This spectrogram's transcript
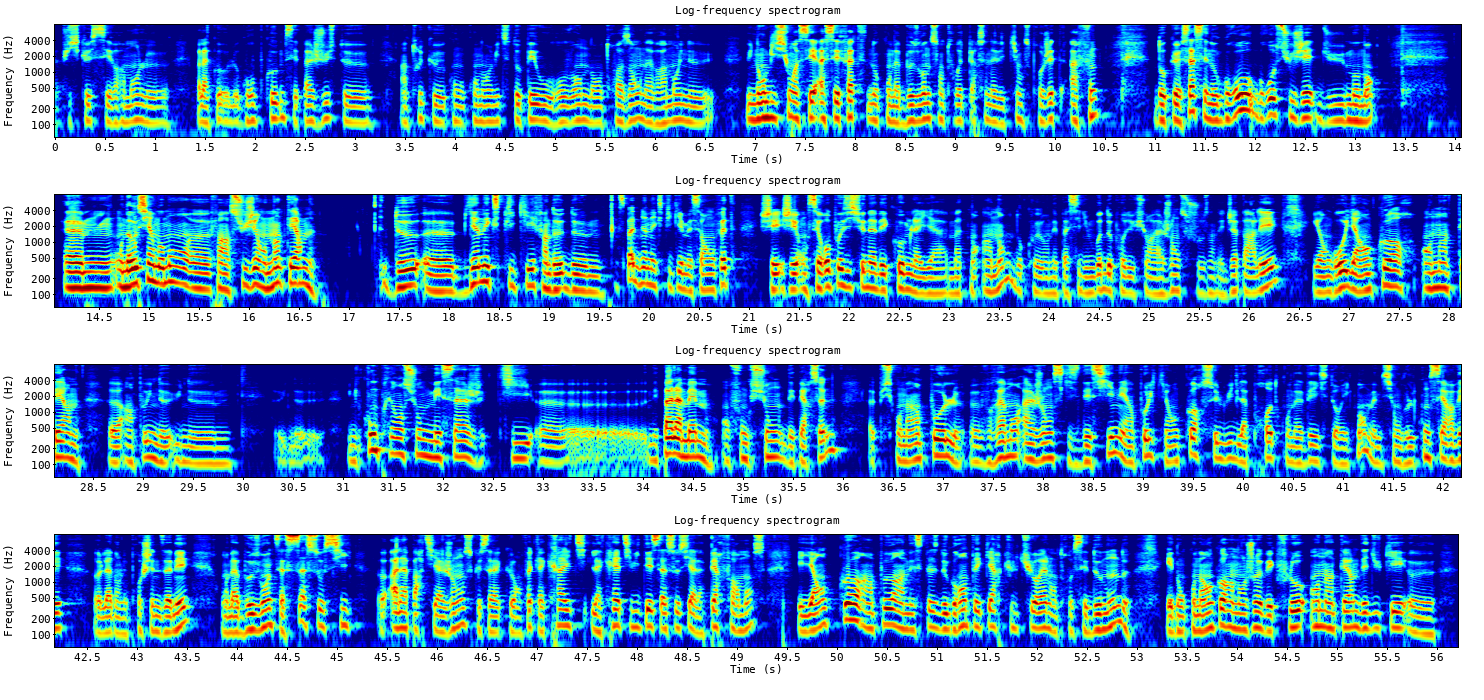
puisque c'est vraiment le voilà le groupe Com, c'est pas juste un truc qu'on a envie de stopper ou revendre dans 3 ans. On a vraiment une, ambition assez, fat, donc on a besoin de s'entourer de personnes avec qui on se projette à fond. Donc euh, ça, c'est nos gros, gros sujets du moment. Euh, on a aussi un moment, euh, enfin un sujet en interne de bien expliquer, enfin de, de c'est pas bien expliquer, mais c'est en fait, on s'est repositionné avec Home là il y a maintenant un an, donc on est passé d'une boîte de production à agence, je vous en ai déjà parlé, et en gros il y a encore en interne un peu une une, compréhension de message qui euh, n'est pas la même en fonction des personnes, euh, puisqu'on a un pôle euh, vraiment agence qui se dessine et un pôle qui est encore celui de la prod qu'on avait historiquement, même si on veut le conserver là dans les prochaines années, on a besoin que ça s'associe à la partie agence, que, ça, que en fait la, la créativité s'associe à la performance, et il y a encore un peu un espèce de grand écart culturel entre ces deux mondes, et donc on a encore un enjeu avec Flo en interne d'éduquer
